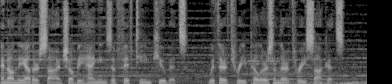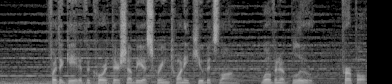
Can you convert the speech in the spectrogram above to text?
And on the other side shall be hangings of fifteen cubits, with their three pillars and their three sockets. For the gate of the court there shall be a screen twenty cubits long, woven of blue, purple,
